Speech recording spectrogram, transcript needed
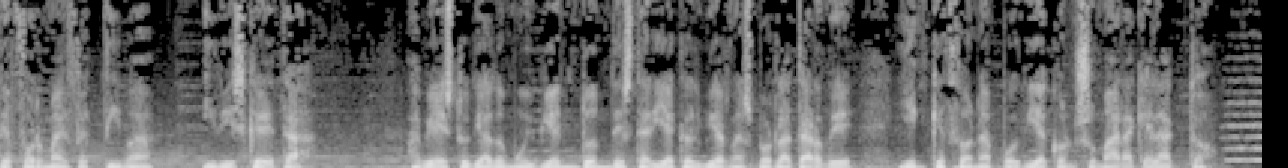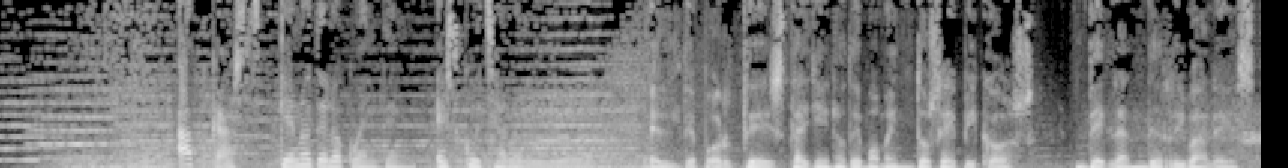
de forma efectiva y discreta. Había estudiado muy bien dónde estaría aquel viernes por la tarde y en qué zona podía consumar aquel acto. Upcast, que no te lo cuenten. Escúchalo. El deporte está lleno de momentos épicos, de grandes rivales,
